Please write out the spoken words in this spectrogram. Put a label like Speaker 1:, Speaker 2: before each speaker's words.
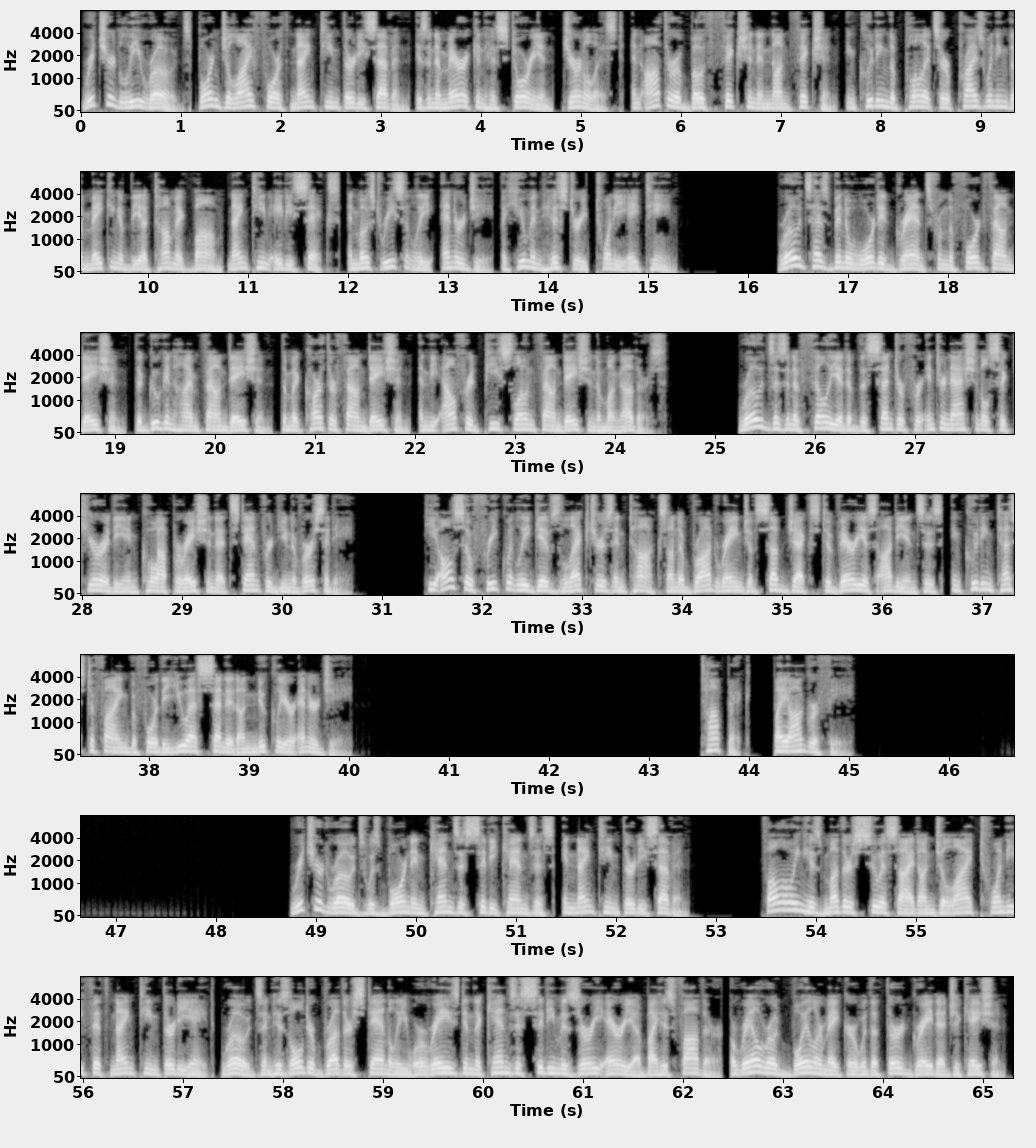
Speaker 1: Richard Lee Rhodes born July 4, 1937, is an American historian, journalist, and author of both fiction and nonfiction, including the Pulitzer Prize-winning The Making of the Atomic Bomb 1986, and most recently, Energy, A Human History 2018. Rhodes has been awarded grants from the Ford Foundation, the Guggenheim Foundation, the MacArthur Foundation, and the Alfred P. Sloan Foundation among others. Rhodes is an affiliate of the Center for International Security and Cooperation at Stanford University. He also frequently gives lectures and talks on a broad range of subjects to various audiences, including testifying before the U.S. Senate on nuclear energy. Biography Richard Rhodes was born in Kansas City, Kansas, in 1937. Following his mother's suicide on July 25, 1938, Rhodes and his older brother Stanley were raised in the Kansas City, Missouri area by his father, a railroad boilermaker with a third-grade education.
